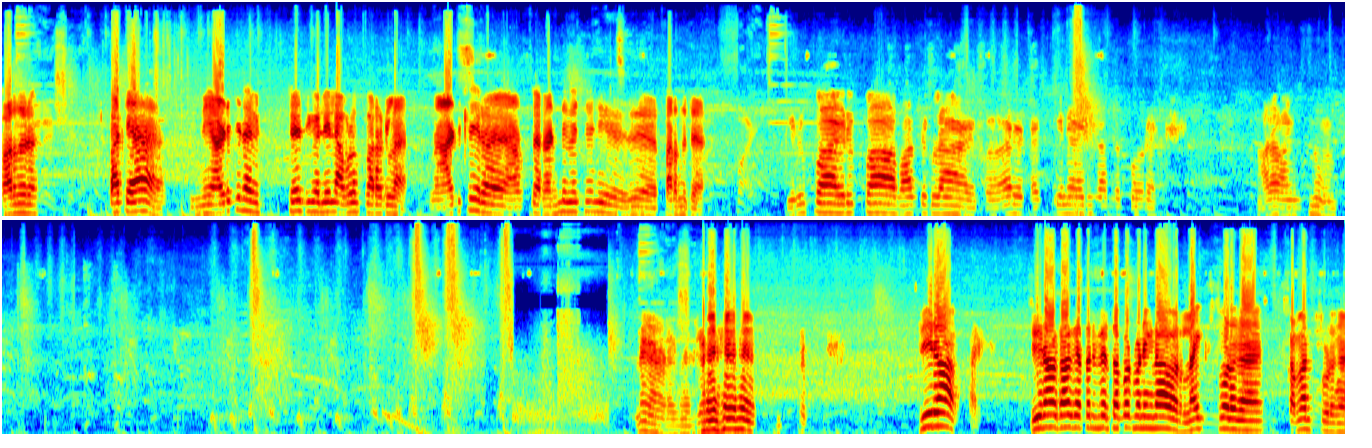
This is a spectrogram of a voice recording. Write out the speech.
பறந்துடு பாத்தியா? நீ அடிச்சு நான் ஸ்டேஜ் வெளியில அவ்வளவு பறக்கல. நான் அடிச்சு அடுத்த ரெண்டு மேட்ச் நீ இது பறந்துட்டேன் இருப்பா இருப்பா பாத்துக்கலாம். இப்ப வேற டக்குன்னு அடி வாங்க போறேன் அதான் வாங்கிக்கணும். ஜீரா. நடக்குது எத்தனை பேர் சப்போர்ட் பண்ணீங்கன்னா ஒரு லைக்ஸ் போடுங்க கமெண்ட்ஸ் போடுங்க.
